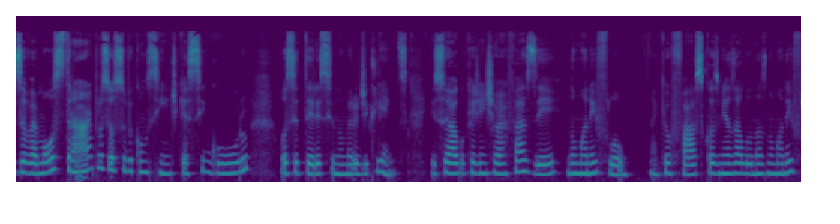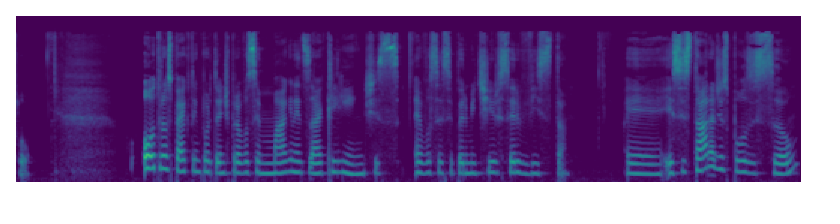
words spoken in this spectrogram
Você vai mostrar para o seu subconsciente que é seguro você ter esse número de clientes. Isso é algo que a gente vai fazer no Money Flow, né, que eu faço com as minhas alunas no Money Flow. Outro aspecto importante para você magnetizar clientes é você se permitir ser vista. É, esse estar à disposição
